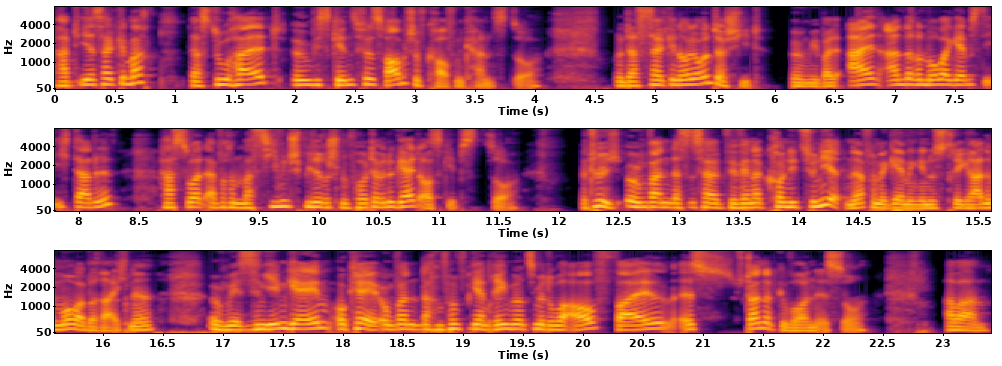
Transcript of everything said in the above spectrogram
habt ihr es halt gemacht, dass du halt irgendwie Skins fürs Raumschiff kaufen kannst. So. Und das ist halt genau der Unterschied. Irgendwie. Bei allen anderen Mobile Games, die ich daddel, hast du halt einfach einen massiven spielerischen Vorteil, wenn du Geld ausgibst. So. Natürlich, irgendwann, das ist halt, wir werden halt konditioniert, ne, von der Gaming-Industrie, gerade im Mobile-Bereich, ne. Irgendwie ist es in jedem Game, okay, irgendwann nach dem fünften Game regen wir uns nicht mehr drüber auf, weil es Standard geworden ist, so. Aber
